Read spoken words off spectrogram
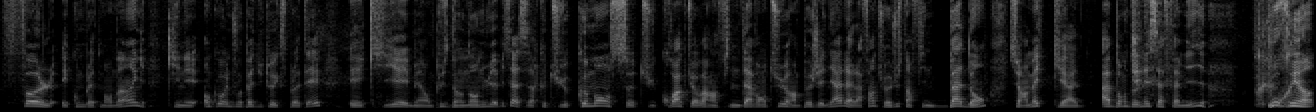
folle et complètement dingue qui n'est encore une fois pas du tout exploitée et qui est mais en plus d'un ennui abyssal c'est à dire que tu commences tu crois que tu vas avoir un film d'aventure un peu génial et à la fin tu as juste un film badant sur un mec qui a abandonné sa famille pour rien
